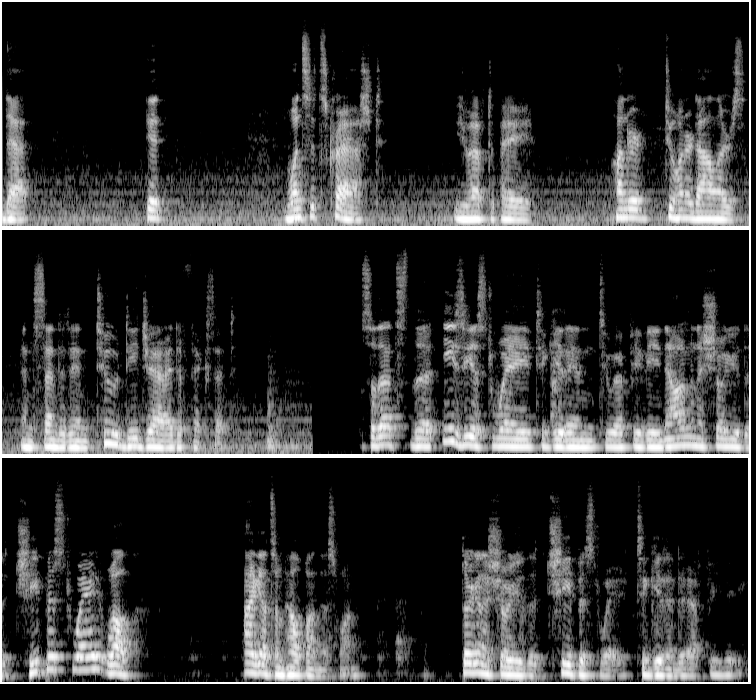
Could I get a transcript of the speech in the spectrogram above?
that it once it's crashed, you have to pay 100 $200 and send it in to DJI to fix it. So that's the easiest way to get into FPV. Now I'm going to show you the cheapest way. Well, I got some help on this one. They're going to show you the cheapest way to get into FPV.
